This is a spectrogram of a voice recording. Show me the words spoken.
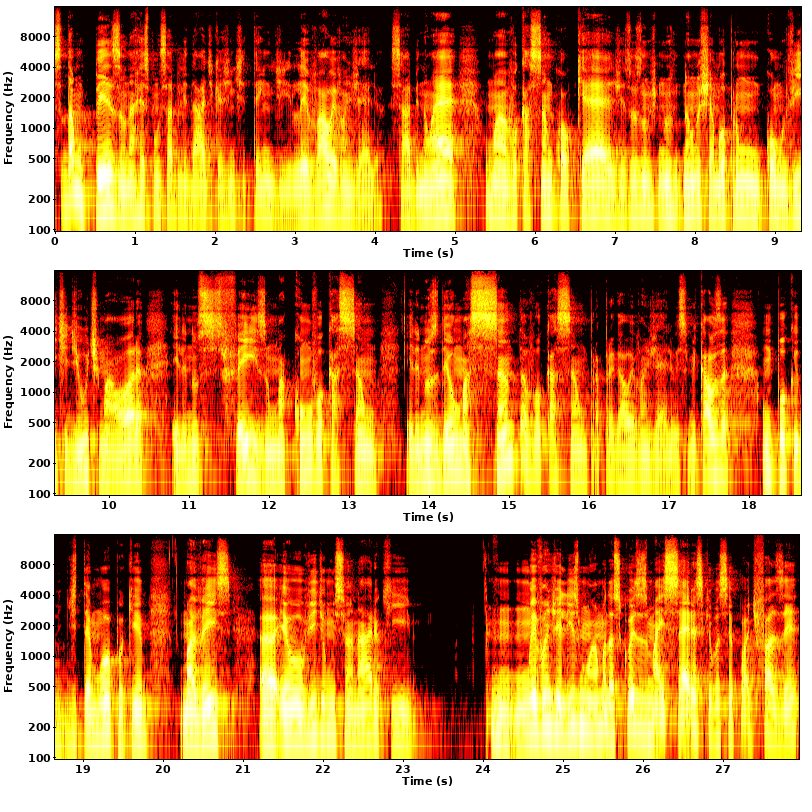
isso dá um peso na responsabilidade que a gente tem de levar o evangelho, sabe? Não é uma vocação qualquer. Jesus não, não nos chamou para um convite de última hora, ele nos fez uma convocação, ele nos deu uma santa vocação para pregar o evangelho. Isso me causa um pouco de temor, porque uma vez uh, eu ouvi de um missionário que um, um evangelismo é uma das coisas mais sérias que você pode fazer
